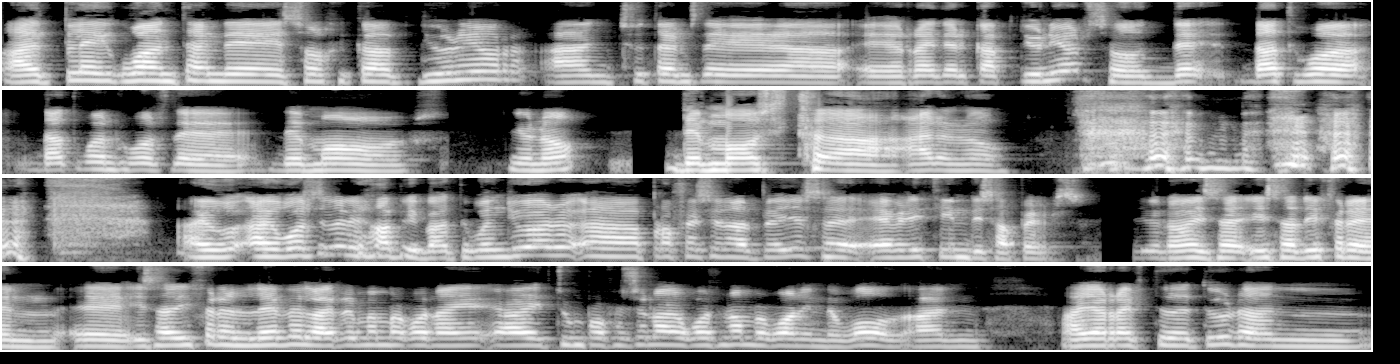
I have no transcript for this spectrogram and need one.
I played one time the Solheim Cup Junior and two times the uh, uh, Ryder Cup Junior. So the, that was that one was the the most you know the most uh, I don't know. I, I was really happy, but when you are a professional player, uh, everything disappears. You know, it's a it's a different uh, it's a different level. I remember when I I turned professional, I was number one in the world, and I arrived to the tour, and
